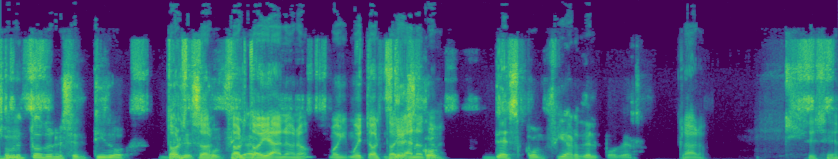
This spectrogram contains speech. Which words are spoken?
sobre todo en el sentido de tolstoyano, ¿no? Muy, muy tolstoyano Desconfiar del poder. Claro. Sí, sí.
